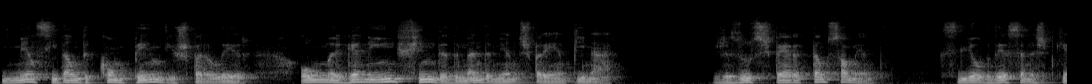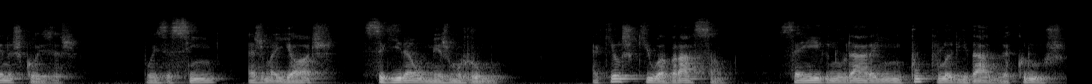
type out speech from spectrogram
imensidão de compêndios para ler ou uma gama infinda de mandamentos para empinar. Jesus espera tão somente que se lhe obedeça nas pequenas coisas, pois assim as maiores seguirão o mesmo rumo. Aqueles que o abraçam, sem ignorar a impopularidade da cruz,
